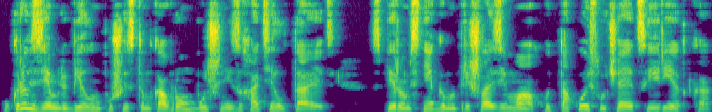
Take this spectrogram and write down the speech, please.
Укрыв землю белым пушистым ковром, больше не захотел таять. С первым снегом и пришла зима, хоть такое случается и редко,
